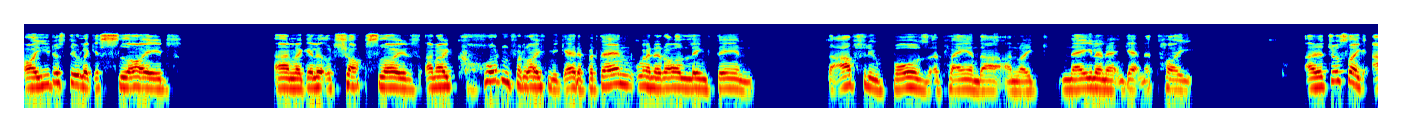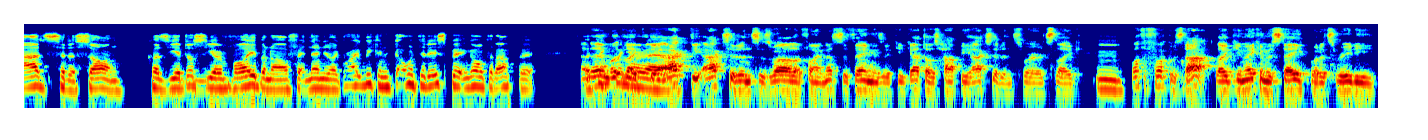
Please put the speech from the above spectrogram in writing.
"Oh, you just do like a slide, and like a little chop slide," and I couldn't for the life of me get it. But then when it all linked in, the absolute buzz of playing that and like nailing it and getting it tight, and it just like adds to the song because you just Mm. you're vibing off it, and then you're like, right, we can go into this bit and go into that bit. And I then think with like the, uh, ac- the accidents as well, I find that's the thing is like you get those happy accidents where it's like, Mm. what the fuck was that? Like you make a mistake, but it's really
